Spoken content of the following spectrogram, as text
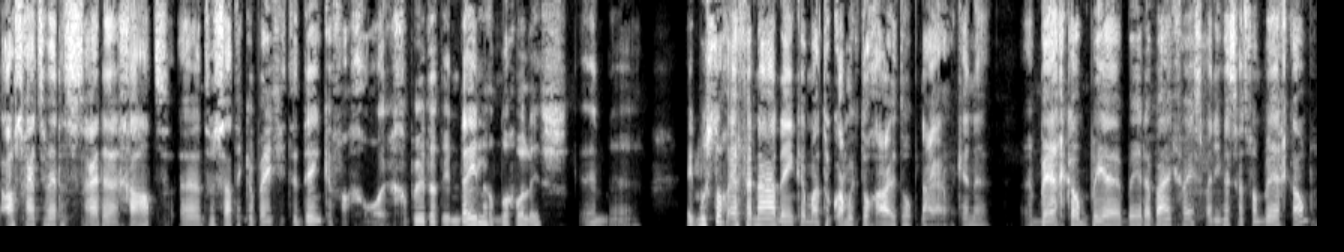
afscheidswedstrijden gehad. toen zat ik een beetje te denken van, goh, gebeurt dat in Nederland nog wel eens? En ik moest toch even nadenken, maar toen kwam ik toch uit op, nou ja, we kennen Bergkamp, ben je, ben je daarbij geweest bij die wedstrijd van Bergkamp?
